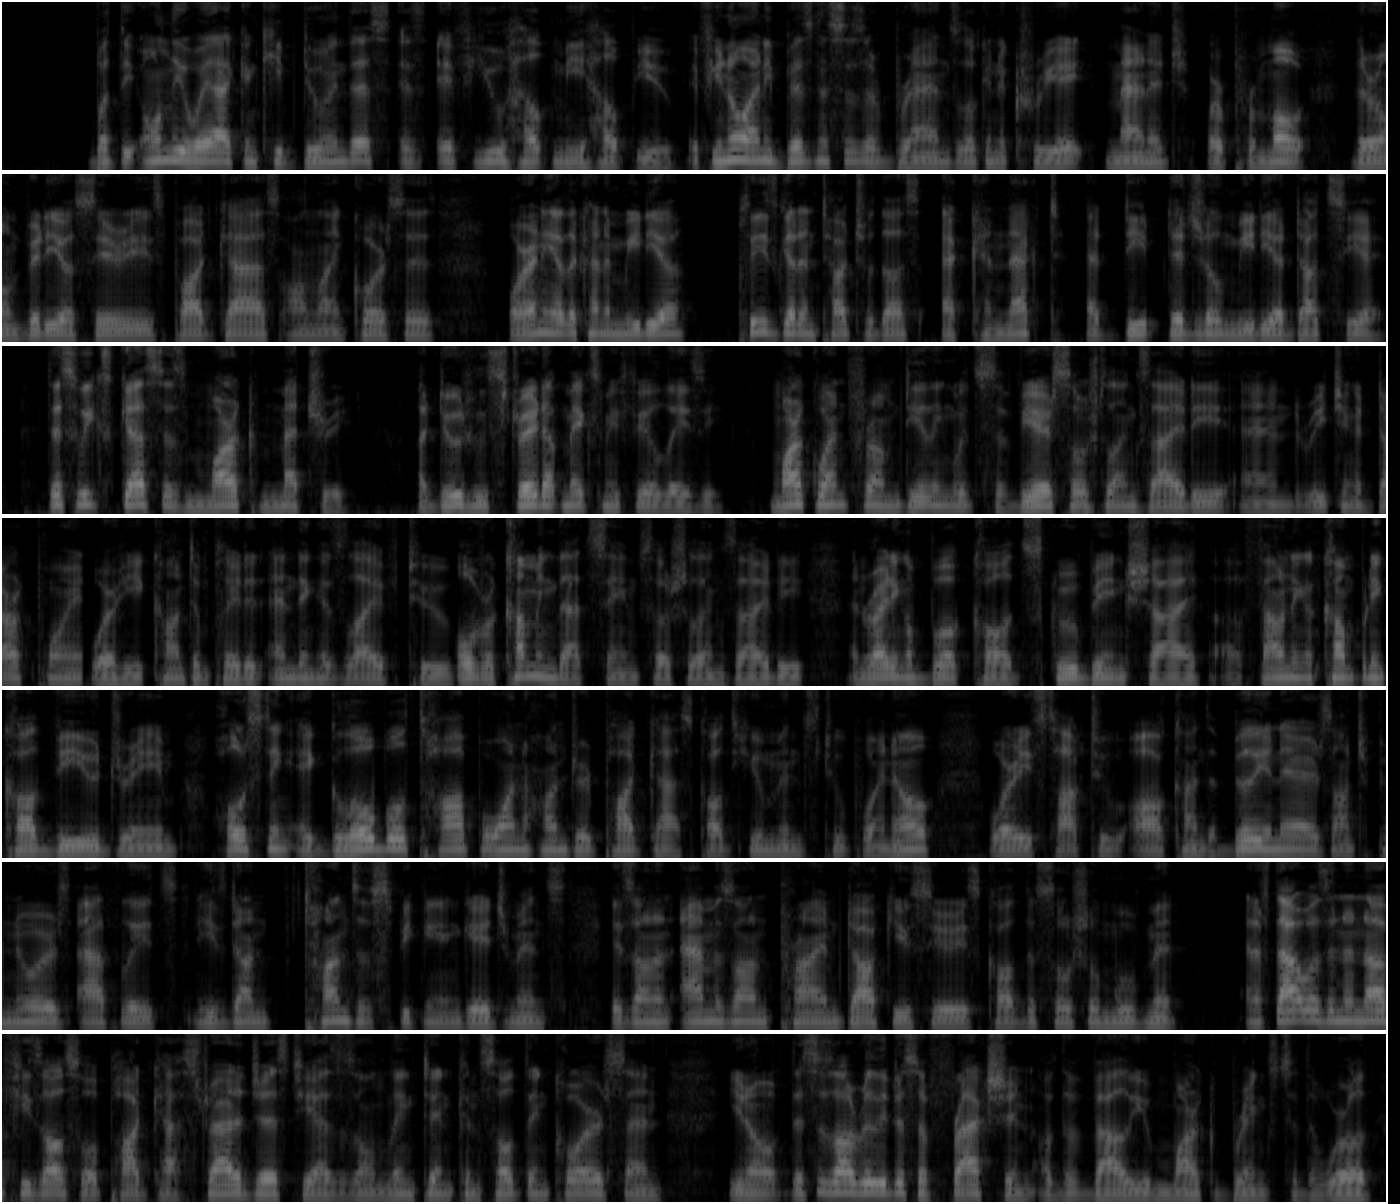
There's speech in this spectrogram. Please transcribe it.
But the only way I can keep doing this is if you help me help you. If you know any businesses or brands looking to create, manage, or promote their own video series, podcasts, online courses, or any other kind of media, please get in touch with us at connect at deepdigitalmedia.ca. This week's guest is Mark Metry, a dude who straight up makes me feel lazy. Mark went from dealing with severe social anxiety and reaching a dark point where he contemplated ending his life to overcoming that same social anxiety and writing a book called Screw Being Shy, uh, founding a company called VU Dream, hosting a global top 100 podcast called Humans 2.0, where he's talked to all kinds of billionaires, entrepreneurs, athletes. He's done tons of speaking engagements, is on an Amazon Prime docu series called The Social Movement. And if that wasn't enough, he's also a podcast strategist. He has his own LinkedIn consulting course. And, you know, this is all really just a fraction of the value Mark brings to the world,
